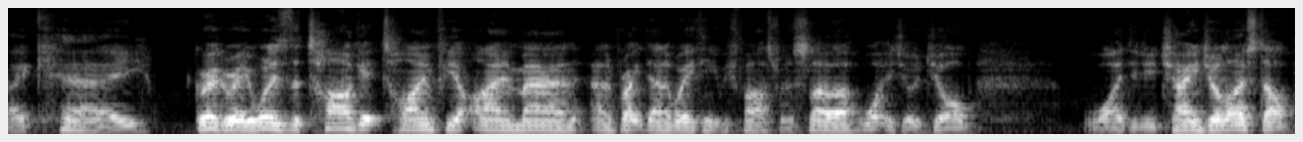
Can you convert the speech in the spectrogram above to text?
Okay. Gregory, what is the target time for your Ironman and a breakdown of where you think you'd be faster and slower? What is your job? Why did you change your lifestyle?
